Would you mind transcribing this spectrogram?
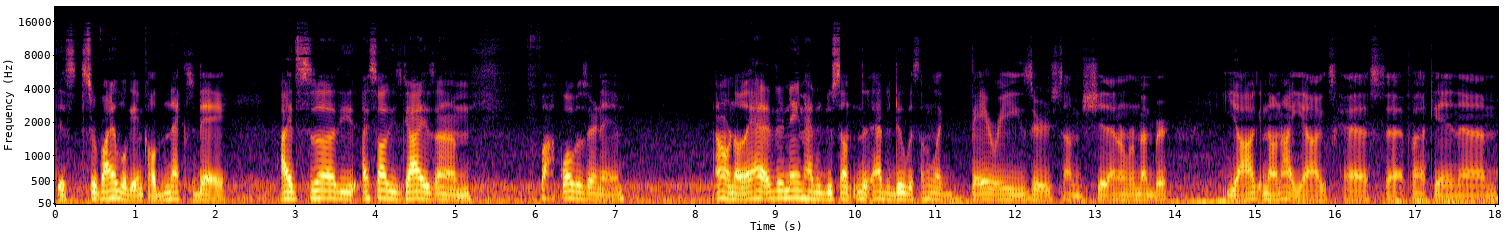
this survival game called Next Day. I saw the I saw these guys. Um, fuck, what was their name? I don't know. They had their name had to do something that had to do with something like berries or some shit. I don't remember. Yog? No, not Yogs. Cast. Uh, fucking um.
